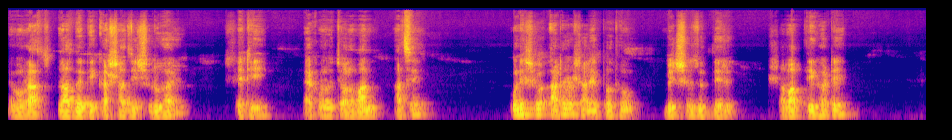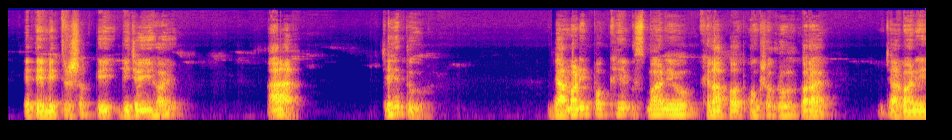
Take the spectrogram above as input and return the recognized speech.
এবং রাজ- রাজনৈতিক কারসাজি শুরু হয়। সেটি এখনও চলমান আছে। উনিশশো আঠারো সালে প্রথম বিশ্বযুদ্ধের সমাপ্তি ঘটে। এতে মিত্রশক্তি বিজয়ী হয়। আর যেহেতু জার্মানির পক্ষে উসমানীয় খেলাফত অংশগ্রহণ করায় জার্মানি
